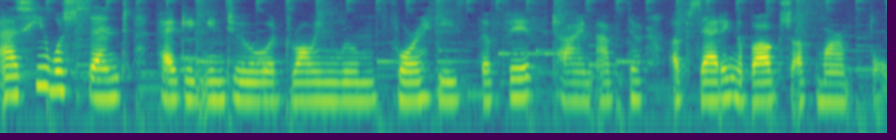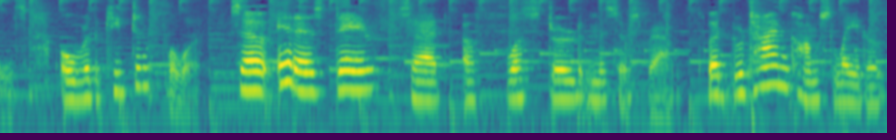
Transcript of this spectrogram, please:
as he was sent packing into a drawing room for his the fifth time after upsetting a box of marbles over the kitchen floor. So it is, dear, said a flustered Mrs. Brown. But your time comes later.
